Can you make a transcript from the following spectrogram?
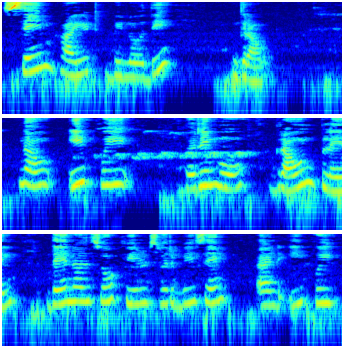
same height below the ground. Now if we remove ground plane then also fields will be same. And if we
